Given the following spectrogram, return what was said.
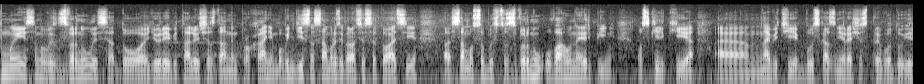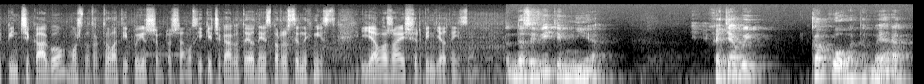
Ми саме звернулися до Юрія Віталійовича з даним проханням, бо він дійсно сам розібрався в ситуації, е, сам особисто звернув увагу на Ірпінь, оскільки е, навіть ті, як були сказані речі з приводу Ірпінь Чикаго, можна трактувати і по іншим речам, оскільки Чикаго є одне із прогресивних міст. І я вважаю, що Ірпінь є одне із них. назовите мне хотя бы какого-то мэра,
